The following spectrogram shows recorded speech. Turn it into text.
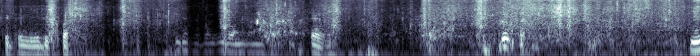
คิดตรงนี้ดีกว่าเออนี่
